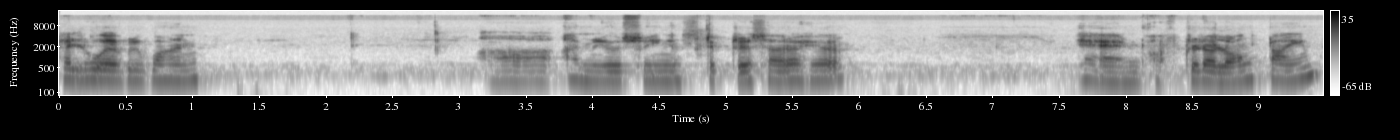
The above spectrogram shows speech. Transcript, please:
Hello everyone. Uh, I'm your swing instructor Sarah here, and after a long time,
